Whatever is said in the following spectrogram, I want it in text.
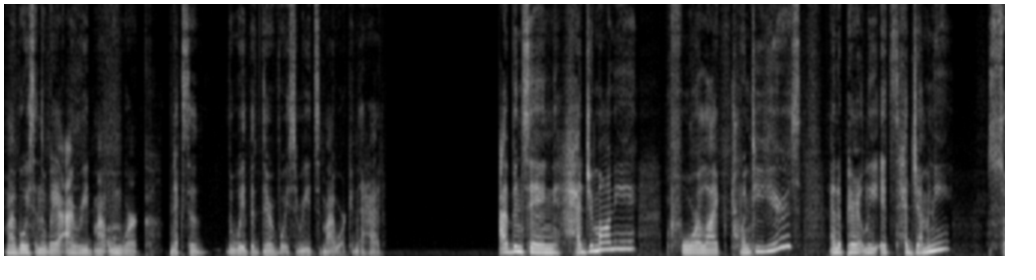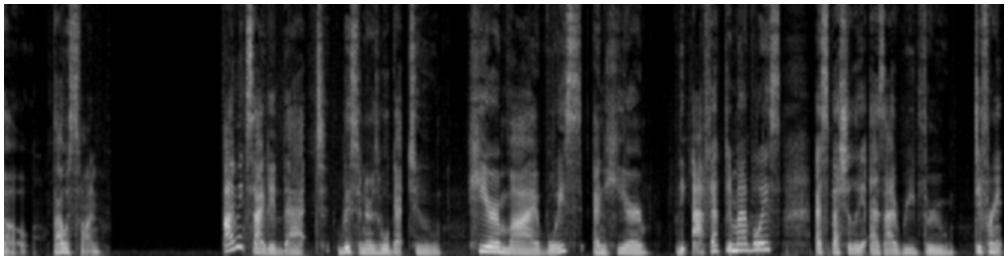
my voice and the way I read my own work next to the way that their voice reads my work in their head. I've been saying hegemony for like 20 years, and apparently it's hegemony. So that was fun. I'm excited that listeners will get to hear my voice and hear the affect in my voice, especially as I read through different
